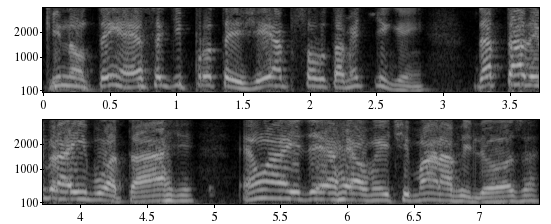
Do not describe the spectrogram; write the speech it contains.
que não tem essa de proteger absolutamente ninguém. Deputado Ibrahim, boa tarde. É uma ideia realmente maravilhosa.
